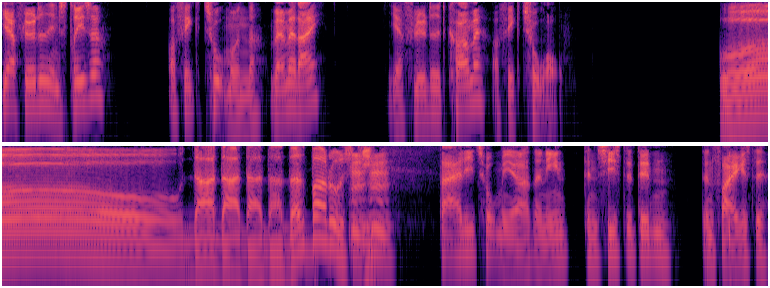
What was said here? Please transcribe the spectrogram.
Jeg har flyttet en strisser, og fik to måneder. Hvad med dig? Jeg flyttede et komma og fik to år. Åh, da, da, da, da, da, baruski. Mm. Der er lige to mere. Den ene, den sidste, det er den, den frækkeste,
